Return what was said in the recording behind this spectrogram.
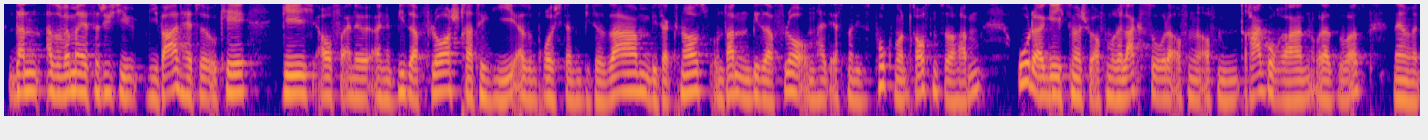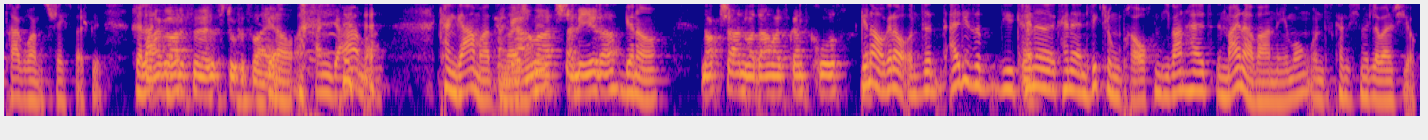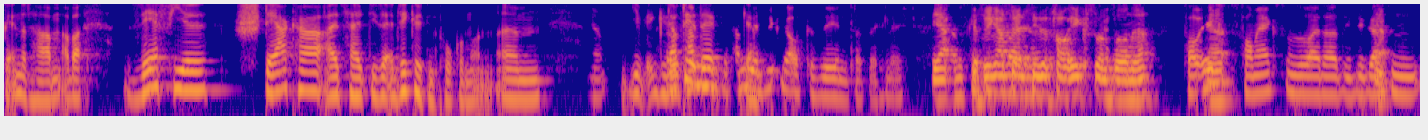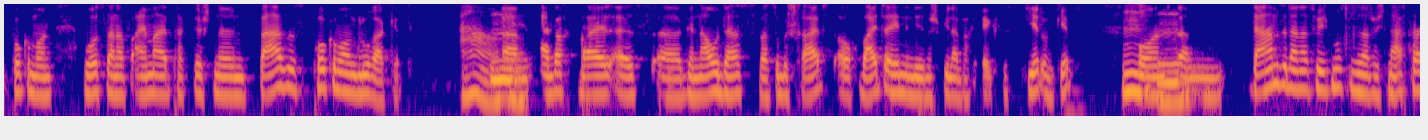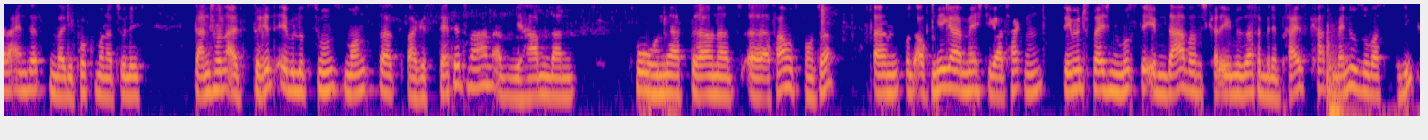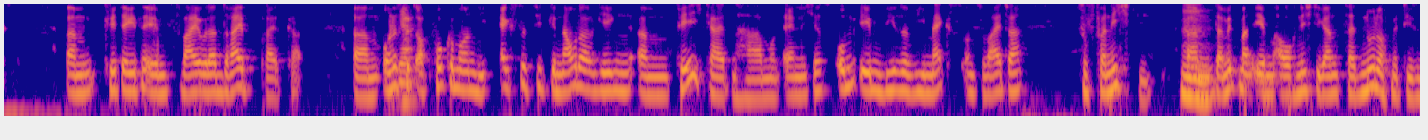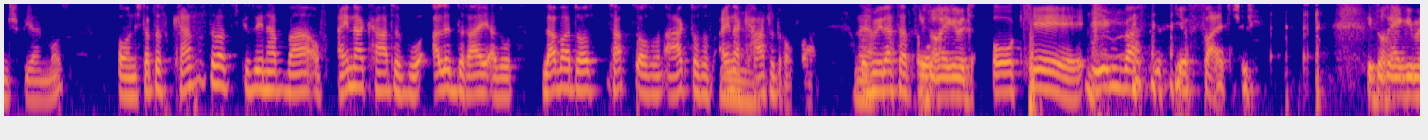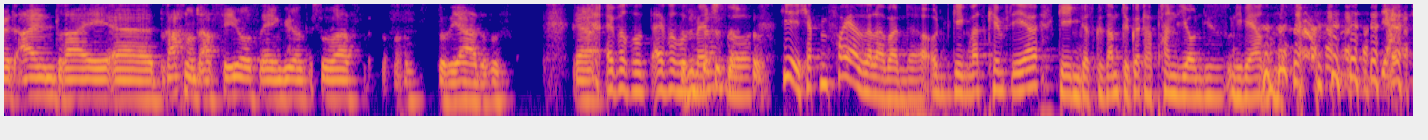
dann, also wenn man jetzt natürlich die, die Wahl hätte, okay, gehe ich auf eine, eine Bisa-Floor-Strategie, also brauche ich dann Bisa-Samen, Bisa-Knosp und dann ein Bisa-Floor, um halt erstmal dieses Pokémon draußen zu haben. Oder gehe ich zum Beispiel auf einen Relaxo oder auf einen, auf einen Dragoran oder sowas. Nein, Dragoran ist ein schlechtes Beispiel. Relaxo, Dragoran ist eine Stufe 2. Genau. Ja. Kangama. Kangama zum Kangama, Beispiel. Chanera. Genau. Nocturne war damals ganz groß. Genau, genau. Und all diese, die keine, ja. keine Entwicklung brauchen, die waren halt in meiner Wahrnehmung, und das kann sich mittlerweile natürlich auch geändert haben, aber sehr viel stärker als halt diese entwickelten Pokémon. Ähm, ja. Glaubt das, ihr, haben, der, das haben ja. die Entwickler auch gesehen, tatsächlich. Ja, deswegen hast du jetzt diese VX und so, ne? VX, ja. VMAX und so weiter, die, die ganzen ja. Pokémon, wo es dann auf einmal praktisch einen Basis-Pokémon Glurak gibt. Ah, okay. ähm, einfach weil es äh, genau das, was du beschreibst, auch weiterhin in diesem Spiel einfach existiert und gibt. Mhm. Und mhm. ähm, da haben sie dann natürlich, mussten sie natürlich Nachteile einsetzen, weil die Pokémon natürlich dann schon als Drittevolutionsmonster zwar gestattet waren, also sie haben dann 200, 300 äh, Erfahrungspunkte ähm, und auch mega mächtige Attacken. Dementsprechend musste eben da, was ich gerade eben gesagt habe, mit den Preiskarten, wenn du sowas besiegst, ähm, kriegt der Gegner eben zwei oder drei Preiskarten. Ähm, und es ja. gibt auch Pokémon, die explizit genau dagegen ähm, Fähigkeiten haben und ähnliches, um eben diese VMAX und so weiter zu vernichten. Mhm. damit man eben auch nicht die ganze Zeit nur noch mit diesen spielen muss. Und ich glaube, das krasseste, was ich gesehen habe, war auf einer Karte, wo alle drei, also Lavados, Zapdos und Arctos auf einer mhm. Karte drauf waren. Wo ich mir gedacht habe, so, okay, irgendwas ist hier falsch. Es gibt auch irgendwie mit allen drei äh, Drachen und Arceus irgendwie und sowas. Und das, ja, das ist ja. Einfach so, einfach so ein Match so. Hier, ich habe einen Feuersalamander. Und gegen was kämpft er? Gegen das gesamte Götterpantheon dieses Universums. ja.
